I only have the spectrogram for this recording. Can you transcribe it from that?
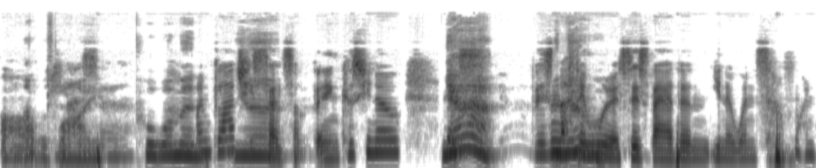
Oh, that was bless why. her. poor woman. I'm glad she said something because, you know, Yeah, there's I nothing know. worse, is there, than you know when someone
